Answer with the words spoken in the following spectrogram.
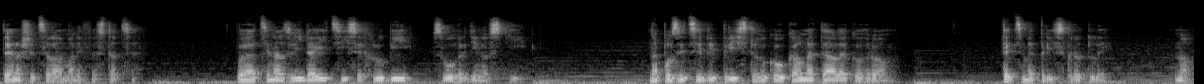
To je naše celá manifestace. Vojáci nás hlídající se chlubí svou hrdiností. Na pozici by prý z toho koukal metál jako hrom. Teď jsme prý skrotli. No,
